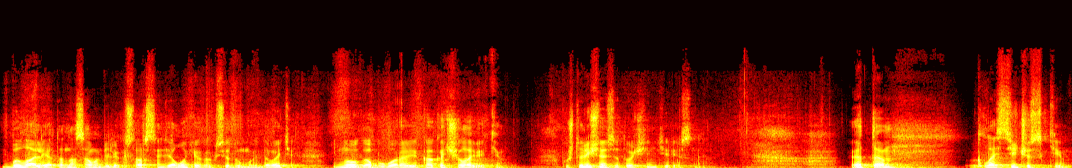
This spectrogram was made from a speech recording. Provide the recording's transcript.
была ли это на самом деле государственная идеология, как все думают, давайте немного об Уварове как о человеке. Потому что личность это очень интересная. Это классический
